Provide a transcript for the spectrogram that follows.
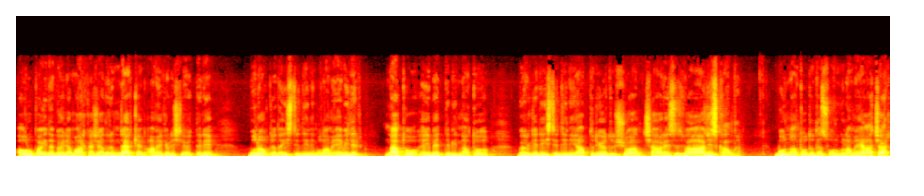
Avrupa'yı da böyle markaj alırım derken Amerika Birleşik Devletleri bu noktada istediğini bulamayabilir. NATO, heybetli bir NATO bölgede istediğini yaptırıyordu. Şu an çaresiz ve aciz kaldı. Bu NATO'da da sorgulamaya açar.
